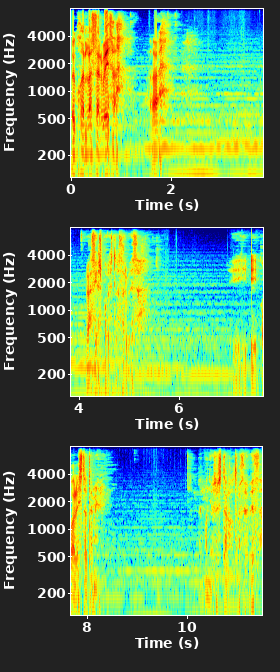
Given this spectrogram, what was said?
Voy a coger la cerveza. Ah. Gracias por esta cerveza. Y, y por esto también. Demonios está la otra cerveza?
